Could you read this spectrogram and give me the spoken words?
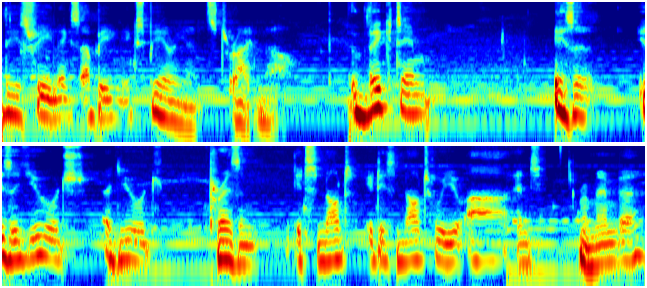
these feelings are being experienced right now. victim is a is a huge a huge prison. It's not it is not who you are and remember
